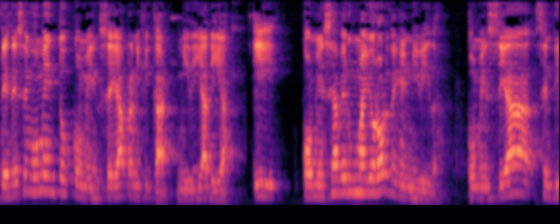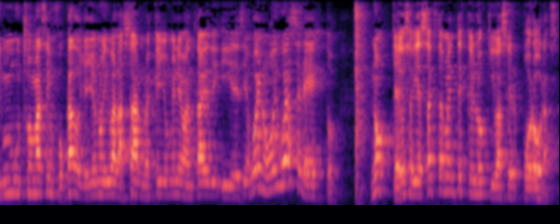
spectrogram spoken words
desde ese momento comencé a planificar mi día a día y comencé a ver un mayor orden en mi vida. Comencé a sentirme mucho más enfocado, ya yo no iba al azar, no es que yo me levantaba y decía, bueno, hoy voy a hacer esto. No, ya yo sabía exactamente qué es lo que iba a hacer por horas.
